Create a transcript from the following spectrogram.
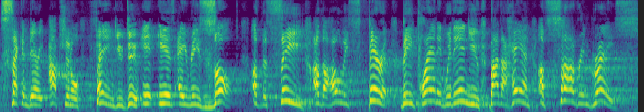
secondary optional thing you do. It is a result of the seed of the Holy Spirit being planted within you by the hand of sovereign grace.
